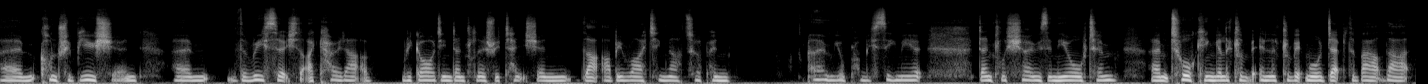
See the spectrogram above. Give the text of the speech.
um, contribution, um, the research that I carried out regarding dental nurse retention, that I'll be writing that up and um, you'll probably see me at dental shows in the autumn, um, talking a little bit in a little bit more depth about that.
